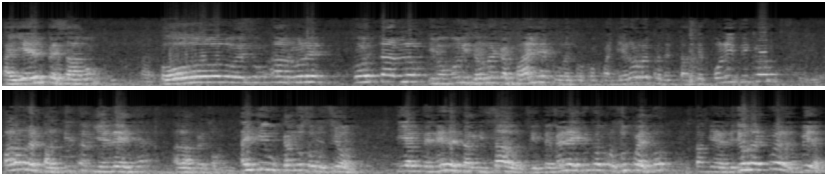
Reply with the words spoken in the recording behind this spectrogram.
Ayer empezamos a todos esos árboles cortarlos y vamos a iniciar una campaña con nuestros compañeros representantes políticos para repartir también leña a las personas. Hay que ir buscando soluciones y al tener estabilizado el sistema eléctrico, por supuesto, también. Yo recuerdo, mira,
